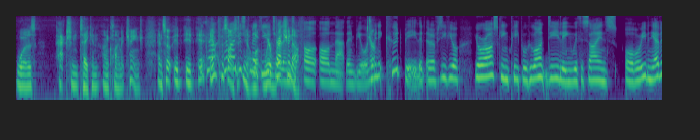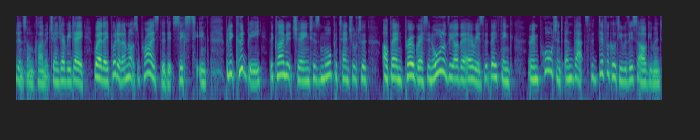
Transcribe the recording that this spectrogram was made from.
was action taken on climate change. And so it, it, it can emphasizes, can you know, look, we're rich enough. On, on that then, Bjorn. Sure. I mean, it could be that obviously if you're you're asking people who aren't dealing with the science or, or even the evidence on climate change every day where they put it. I'm not surprised that it's 16th, but it could be the climate change has more potential to upend progress in all of the other areas that they think are important. And that's the difficulty with this argument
